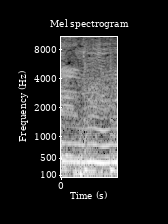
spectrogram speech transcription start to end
Hollywood.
